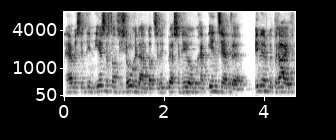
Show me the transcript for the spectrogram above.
hebben ze het in eerste instantie zo gedaan dat ze dit personeel gaan inzetten binnen het bedrijf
